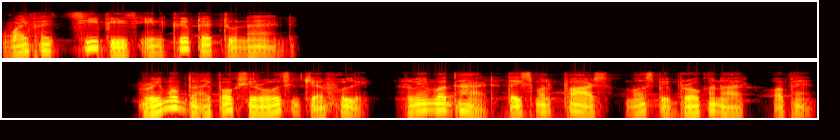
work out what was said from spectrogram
Wi-Fi chip is encrypted to NAND. Remove the epoxy resin carefully. Remember that the small parts must be broken or open.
